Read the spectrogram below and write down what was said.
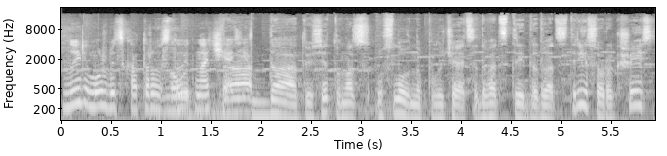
Ну или, может быть, с которого ну, стоит начать. Да, да, то есть это у нас условно получается 23 до 23, 46.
